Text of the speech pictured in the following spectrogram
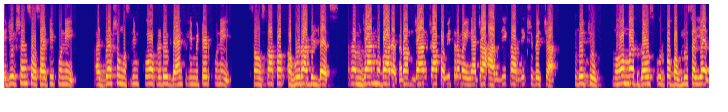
education society Pune अध्यक्ष Muslim cooperative bank limited Pune संस्थापक अहुरा बिल्डर्स रमजान मुबारक। रमजानच्या पवित्र महिन्याच्या हार्दिक हार्दिक शुभेच्छा। शुभेच्छुक। मोहम्मद गौस उर्फ बबलू सय्यद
